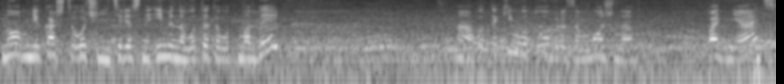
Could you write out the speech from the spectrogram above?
Но мне кажется очень интересно именно вот эта вот модель. А, вот таким вот образом можно поднять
